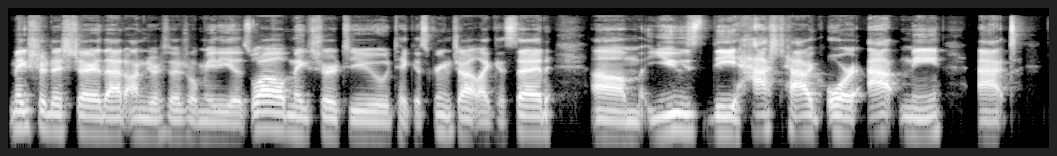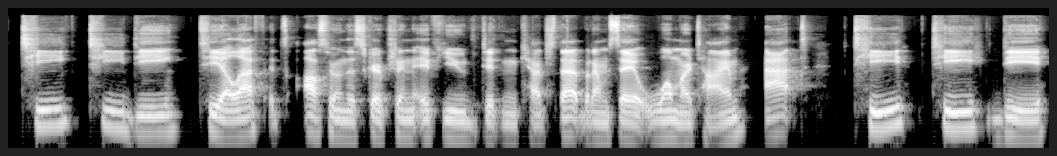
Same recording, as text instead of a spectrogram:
make sure to share that on your social media as well. Make sure to take a screenshot, like I said. Um, use the hashtag or at me at TTDTLF. It's also in the description if you didn't catch that, but I'm going to say it one more time at TTD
